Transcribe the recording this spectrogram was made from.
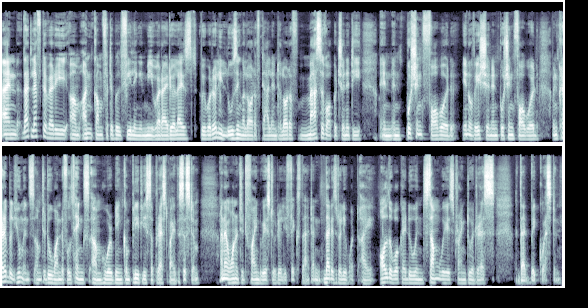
And that left a very um, uncomfortable feeling in me where i realized we were really losing a lot of talent a lot of massive opportunity in, in pushing forward innovation and pushing forward incredible incredible humans um, to do wonderful things um, who were being completely suppressed by the system. And I wanted to find ways to really fix that. And that is really what I, all the work I do in some ways trying to address that big question.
